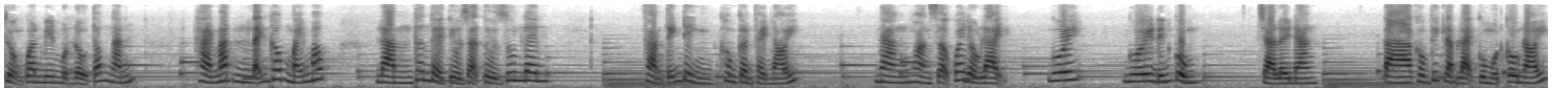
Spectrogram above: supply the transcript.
Thượng quan Miên một đầu tóc ngắn, hai mắt lãnh khốc máy móc, làm thân thể tiểu dạ tử run lên. Phạm Tĩnh Đình không cần phải nói, nàng hoàng sợ quay đầu lại, "Ngươi, ngươi đến cùng?" Trả lời nàng, "Ta không thích lặp lại cùng một câu nói."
